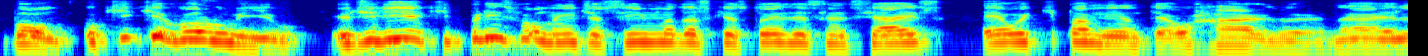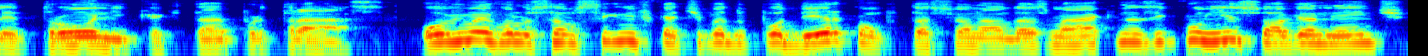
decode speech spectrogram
Bom, o que, que evoluiu? Eu diria que, principalmente, assim, uma das questões essenciais é o equipamento, é o hardware, né, a eletrônica que está por trás houve uma evolução significativa do poder computacional das máquinas e, com isso, obviamente,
